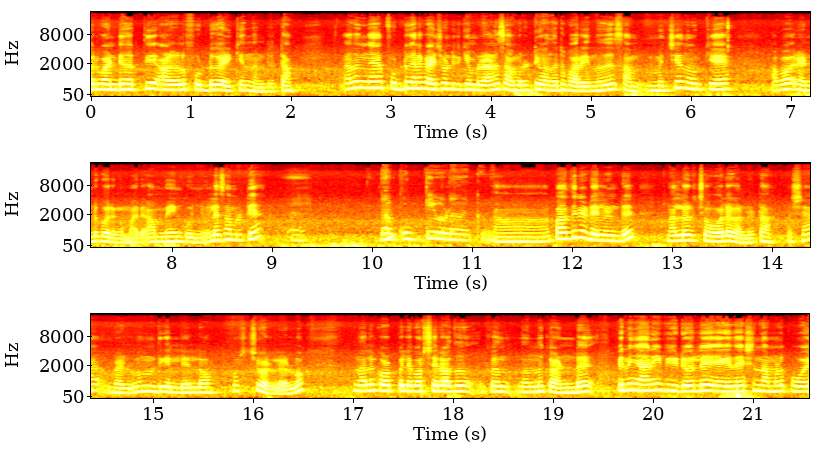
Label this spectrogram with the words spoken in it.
ഒരു വണ്ടി നിർത്തി ആളുകൾ ഫുഡ് കഴിക്കുന്നുണ്ട് കേട്ടോ അതിങ്ങനെ ഫുഡ് ഇങ്ങനെ കഴിച്ചുകൊണ്ടിരിക്കുമ്പോഴാണ് സമൃട്ടി വന്നിട്ട് പറയുന്നത് അമ്മച്ചിയെ നോക്കിയേ. അപ്പോൾ രണ്ട് കുരങ്ങന്മാർ അമ്മയും കുഞ്ഞും. അല്ലേ സമൃട്ടിയെ? ആ അപ്പോൾ അതിനിടയിലുണ്ട് നല്ലൊരു ചോല കണ്ടു കേട്ടോ പക്ഷേ വെള്ളം അധികം ഇല്ലല്ലോ കുറച്ച് വെള്ളമേ ഉള്ളൂ. എന്നാലും കുഴപ്പമില്ല. കുറച്ച് നേരം അത് നിന്ന് കണ്ട്. പിന്നെ ഞാൻ ഈ വീഡിയോയിൽ ഏകദേശം നമ്മൾ പോയ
